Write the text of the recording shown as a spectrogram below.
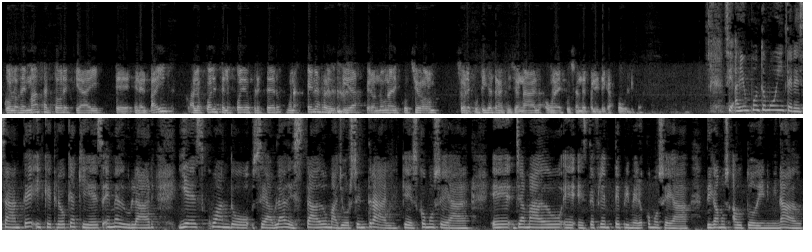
con los demás actores que hay eh, en el país, a los cuales se les puede ofrecer unas penas reducidas, pero no una discusión sobre justicia transicional o una discusión de políticas públicas. Sí, hay un punto muy interesante y que creo que aquí es medular y es cuando se habla de Estado Mayor Central, que es como se ha eh, llamado eh, este frente primero como se ha, digamos, autodenominado.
